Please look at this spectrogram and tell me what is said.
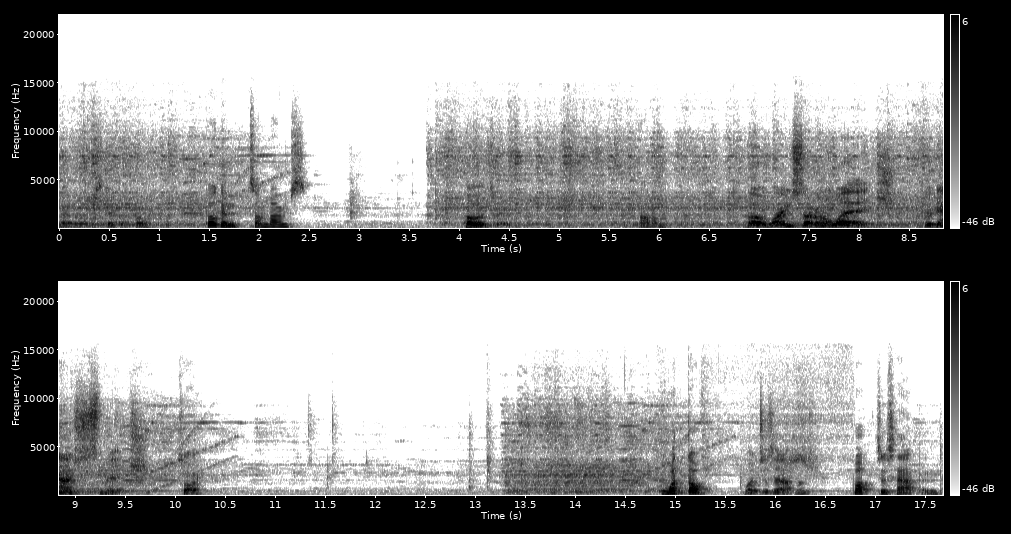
Never will stick with Poe. Poe can sometimes. Poe is good. On him. Oh, why are you stuck on a ledge? Go down just a smidge. Sorry. What the What just happened? fuck just happened?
